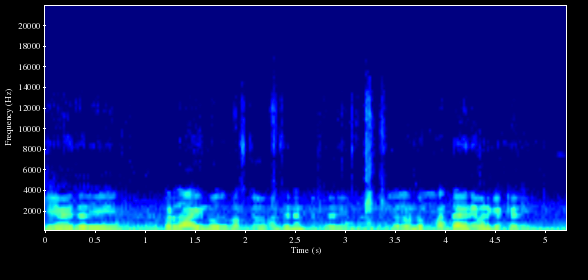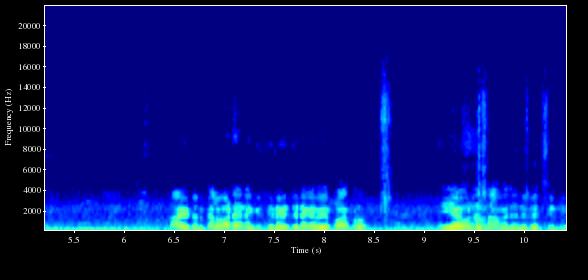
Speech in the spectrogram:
ఏమవుతుంది ఇక్కడ తాగిన రోజు ఫస్ట్ మంచిగా అనిపిస్తుంది ఇంకా రెండు పెద్ద అయినా మనకి ఎక్కది తాగేటోనికి అలవాటైనాక తినగ తినగ వేపాకు తీయ ఉన్న సామెత ఎందుకు వచ్చింది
